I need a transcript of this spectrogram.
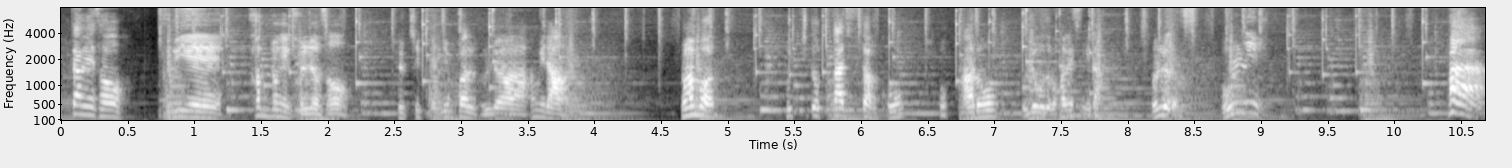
식당에서 우리의 함정에 걸려서 벌칙 변진판을 돌려야 합니다. 그럼 한번 묻지도 따지도 않고 바로 돌려보도록 하겠습니다. 돌려 돌림. 하.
